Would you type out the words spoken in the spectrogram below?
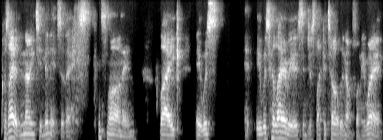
because I had 90 minutes of this this morning, like it was it, it was hilarious in just like a totally not funny way.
